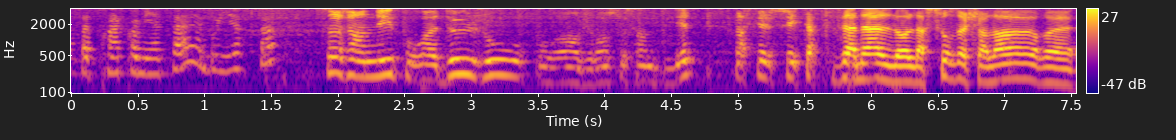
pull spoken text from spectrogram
ça prend combien de temps à bouillir ça? Ça, j'en ai pour euh, deux jours pour environ 70 litres. Parce que c'est artisanal, la source de chaleur n'est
